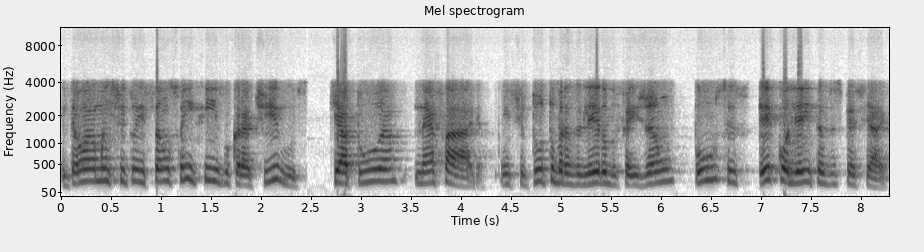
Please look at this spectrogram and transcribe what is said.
Então, é uma instituição sem fins lucrativos que atua nessa área. Instituto Brasileiro do Feijão, Pulses e Colheitas Especiais.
